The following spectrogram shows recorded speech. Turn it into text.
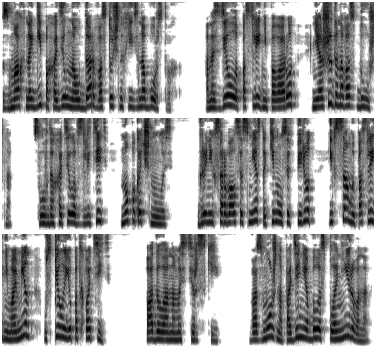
Взмах ноги походил на удар в восточных единоборствах. Она сделала последний поворот неожиданно воздушно, словно хотела взлететь, но покачнулась. Грених сорвался с места, кинулся вперед и в самый последний момент успел ее подхватить. Падала она мастерски. Возможно, падение было спланировано.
